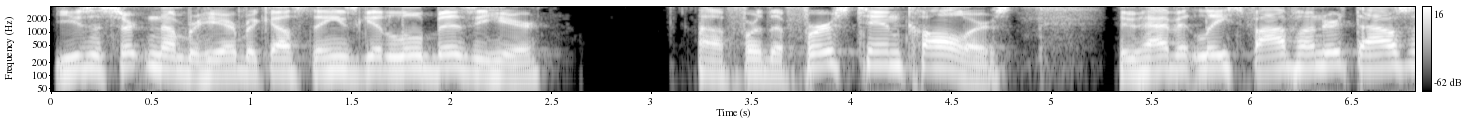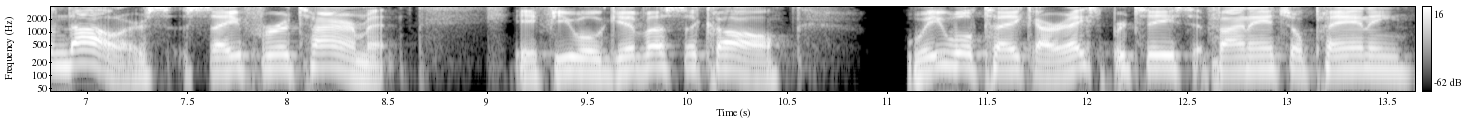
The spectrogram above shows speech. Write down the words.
use a certain number here because things get a little busy here. Uh, for the first 10 callers who have at least $500,000 saved for retirement, if you will give us a call, we will take our expertise at financial planning,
